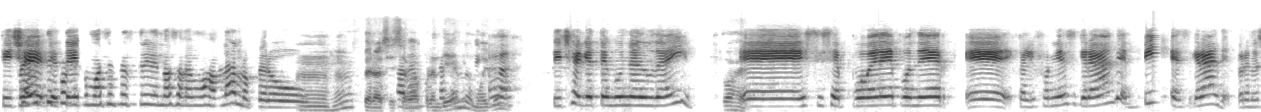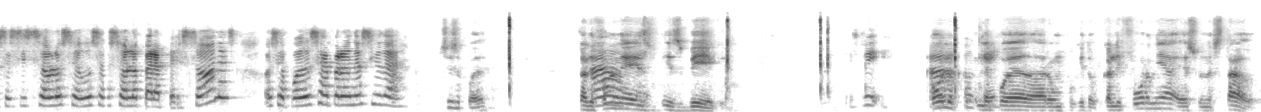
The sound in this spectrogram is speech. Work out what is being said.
teacher, Pretty porque te- como así se escribe no sabemos hablarlo, pero Ujú, Pero así se va aprendiendo, muy bien. Teacher, yo tengo una duda ahí. Eh, si se puede poner, eh, California es grande, big es grande, pero no sé si solo se usa solo para personas o se puede usar para una ciudad. Sí se puede. California ok. is, is big. Es big. O le, Ah, le puede dar un poquito. California es un estado.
